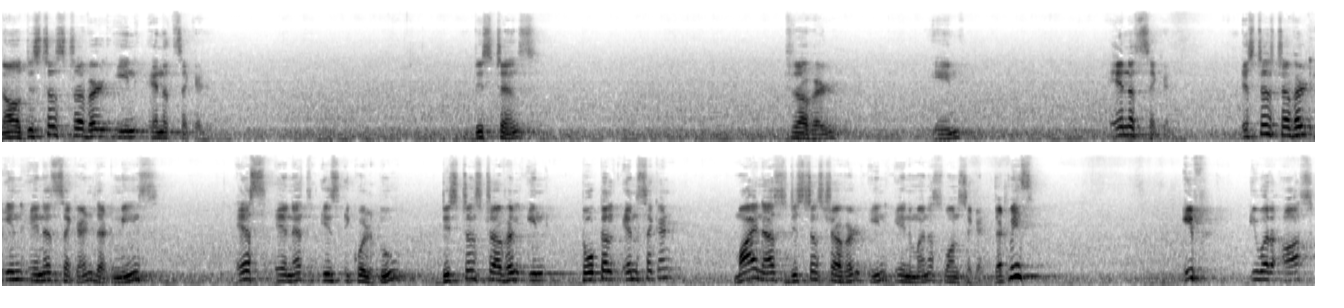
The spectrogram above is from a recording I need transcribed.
now distance traveled in nth second. Distance traveled in nth second. Distance traveled in nth second that means s nth is equal to distance traveled in total n second minus distance traveled in n minus 1 second. That means if you are asked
